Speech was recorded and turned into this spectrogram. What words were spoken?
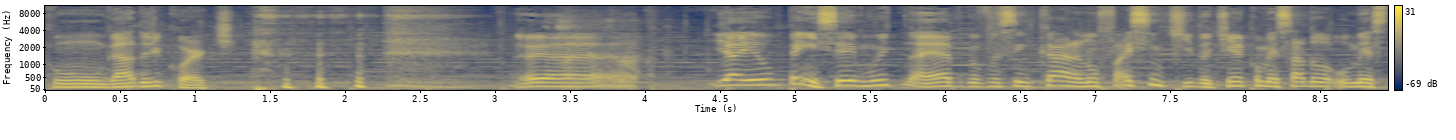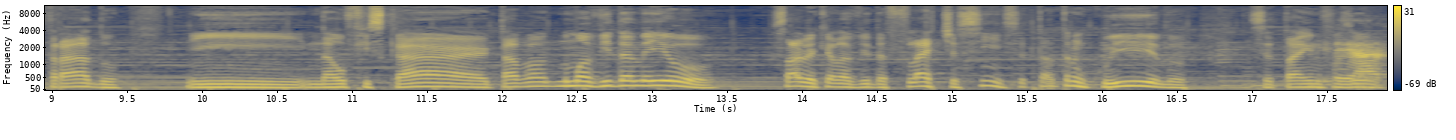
com um gado de corte. é, e aí eu pensei muito na época, eu falei assim, cara, não faz sentido. Eu tinha começado o mestrado em, na UFSCar, tava numa vida meio. Sabe aquela vida flat assim? Você tá tranquilo, você tá indo fazer.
